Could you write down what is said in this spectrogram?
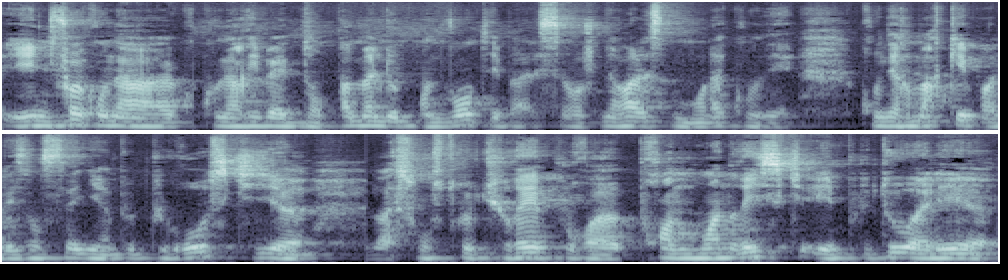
Et une fois qu'on a qu'on arrive à être dans pas mal de points de vente et ben c'est en général à ce moment-là qu'on est qu'on est remarqué par les enseignes un peu plus grosses qui euh, bah, sont structurées pour euh, prendre moins de risques et plutôt aller euh,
